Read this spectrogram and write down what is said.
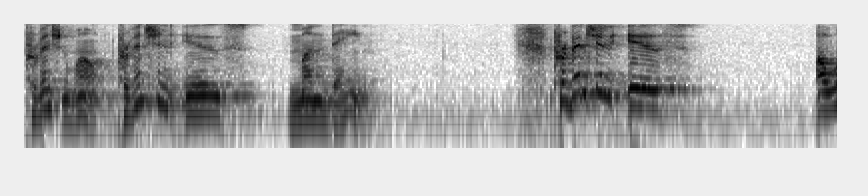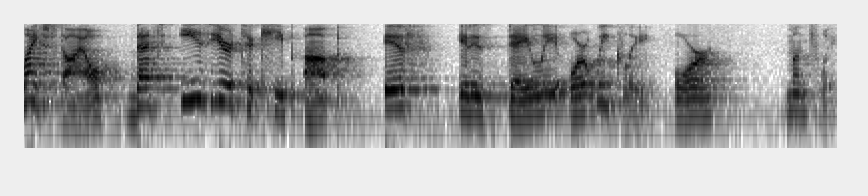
Prevention won't. Prevention is mundane. Prevention is a lifestyle that's easier to keep up if it is daily or weekly or monthly.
